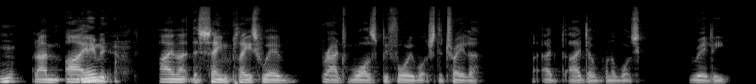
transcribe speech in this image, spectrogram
Mm, And I'm I'm Maybe I'm at the same place where Brad was before he watched the trailer. I I don't want to watch really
